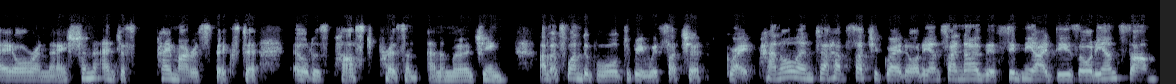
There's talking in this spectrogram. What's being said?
Eora Nation and just pay my respects to elders past, present, and emerging. Um, it's wonderful to be with such a great panel and to have such a great audience. I know the Sydney Ideas audience, um,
